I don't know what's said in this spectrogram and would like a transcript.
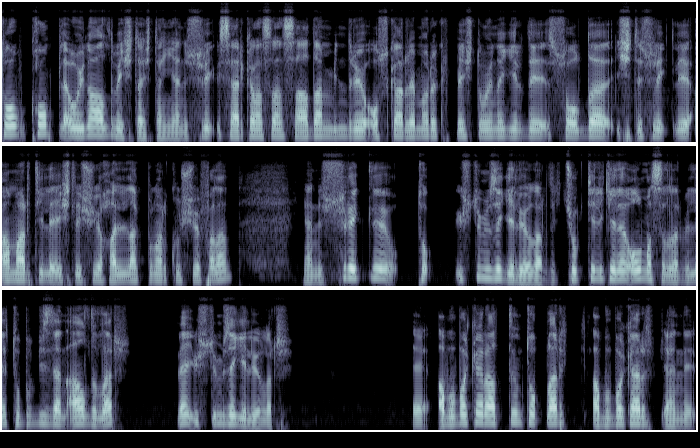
to- komple oyunu aldı Beşiktaş'tan. Yani sürekli Serkan Hasan sağdan bindiriyor. Oscar Romero 45'te oyuna girdi. Solda işte sürekli Amarty ile eşleşiyor. Halil Akbunar koşuyor falan. Yani sürekli to- üstümüze geliyorlardı. Çok tehlikeli olmasalar bile topu bizden aldılar ve üstümüze geliyorlar. E, Abubakar attığın toplar Abubakar yani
